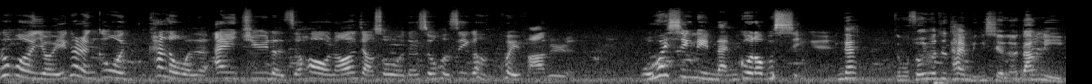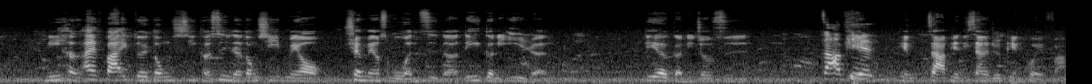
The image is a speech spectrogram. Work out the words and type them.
如果有一个人跟我看了我的 IG 了之后，然后讲说我的生活是一个很匮乏的人，我会心里难过到不行哎、应该怎么说？因为这太明显了。当你你很爱发一堆东西，可是你的东西没有，却没有什么文字的。第一个你艺人，第二个你就是诈骗。骗诈骗，第三个就是骗匮乏，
